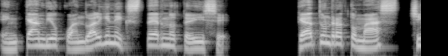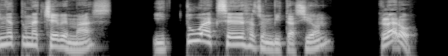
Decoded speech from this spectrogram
En cambio, cuando alguien externo te dice, quédate un rato más, chingate una cheve más, y tú accedes a su invitación, claro,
